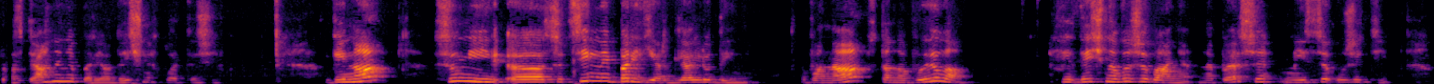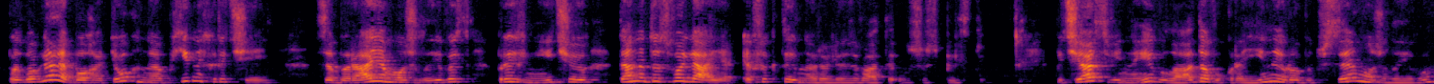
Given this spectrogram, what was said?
про стягнення періодичних платежів. Війна сумі, е, суцільний бар'єр для людини. Вона встановила фізичне виживання на перше місце у житті, позбавляє багатьох необхідних речей, забирає можливість пригнічую та не дозволяє ефективно реалізувати у суспільстві. Під час війни влада в Україні робить все можливе,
